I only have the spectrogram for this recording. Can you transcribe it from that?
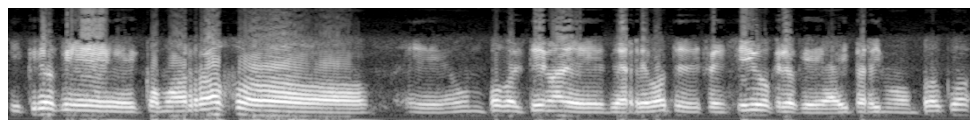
Y creo que como rojo, eh, un poco el tema de, de rebote defensivo, creo que ahí perdimos un poco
